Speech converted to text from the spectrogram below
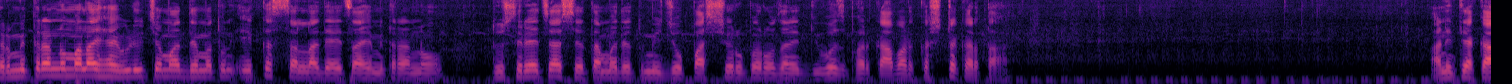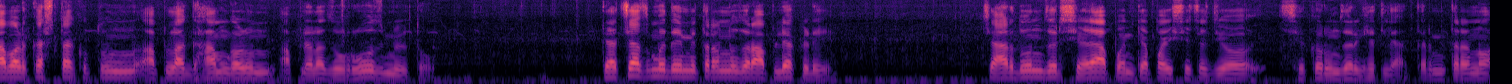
तर मित्रांनो मला ह्या व्हिडिओच्या माध्यमातून एकच सल्ला द्यायचा आहे मित्रांनो. दुसऱ्याच्या शेतामध्ये तुम्ही जो पाचशे रुपये रोजाने दिवसभर काबाड कष्ट करता आणि त्या काबाड कष्टातून आपला घाम गाळून आपल्याला जो रोज मिळतो त्याच्याचमध्ये मित्रांनो जर आपल्याकडे चार दोन जर शेळ्या आपण त्या पैशाच्या जेव्हा हे करून जर घेतल्या तर मित्रांनो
